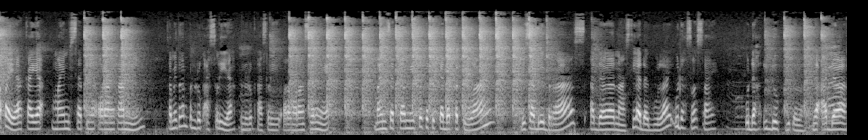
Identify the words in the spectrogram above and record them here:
apa ya, kayak mindsetnya orang kami, kami itu kan penduduk asli ya, penduduk asli orang-orang Senge. Mindset kami itu ketika dapat uang, bisa beli beras ada nasi ada gulai udah selesai udah hidup gitu loh nggak ada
